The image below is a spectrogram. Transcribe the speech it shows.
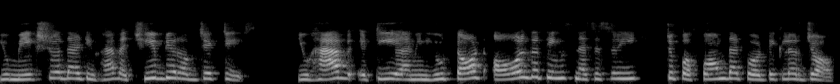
you make sure that you have achieved your objectives. You have a t i mean, you taught all the things necessary to perform that particular job.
